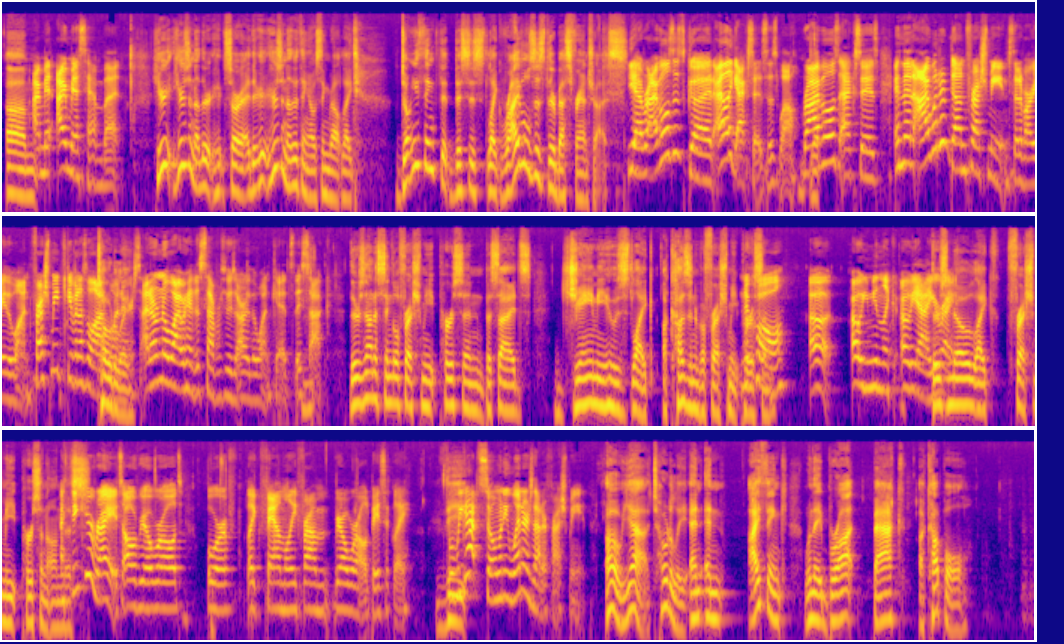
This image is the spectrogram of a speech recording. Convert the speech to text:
Um, I mi- I miss him, but Here, here's another. Sorry, here's another thing I was thinking about. Like, don't you think that this is like Rivals is their best franchise? yeah, Rivals is good. I like X's as well. Rivals, X's, and then I would have done Fresh Meat instead of Are You the One. Fresh Meat's given us a lot Totally. of winners. I don't know why we had to suffer through these Are You the One kids. They mm-hmm. suck. There's not a single fresh meat person besides Jamie, who's like a cousin of a fresh meat person. Nicole. Oh, oh, you mean like? Oh yeah, you're There's right. no like fresh meat person on this. I think you're right. It's all real world or like family from real world, basically. The- but we got so many winners out of Fresh Meat. Oh yeah, totally. And and I think when they brought back a couple,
